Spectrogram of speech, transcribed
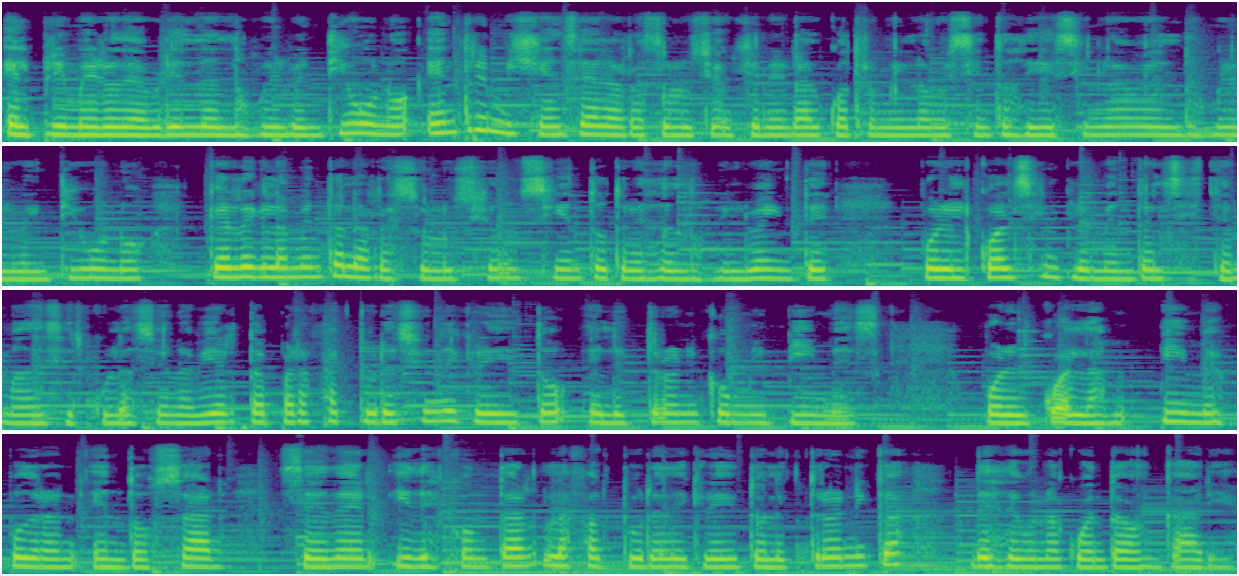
El 1 de abril del 2021 entra en vigencia la Resolución General 4919 del 2021 que reglamenta la Resolución 103 del 2020 por el cual se implementa el sistema de circulación abierta para facturación de crédito electrónico MIPYMES por el cual las pymes podrán endosar, ceder y descontar la factura de crédito electrónica desde una cuenta bancaria.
